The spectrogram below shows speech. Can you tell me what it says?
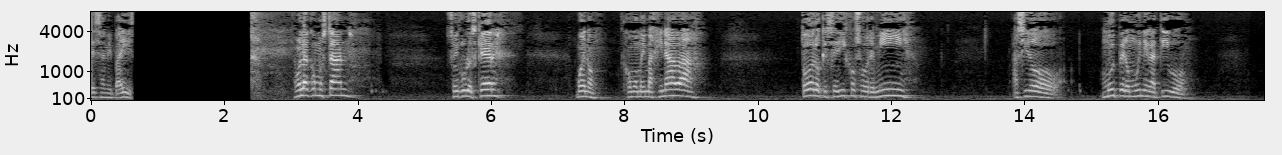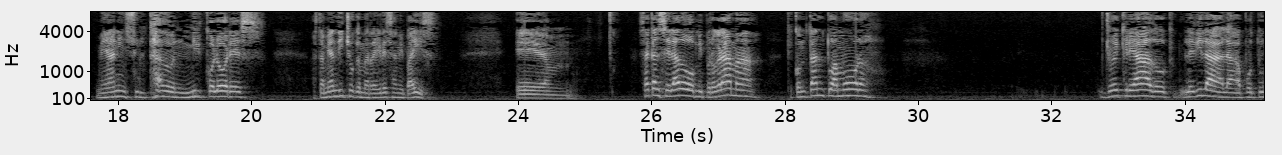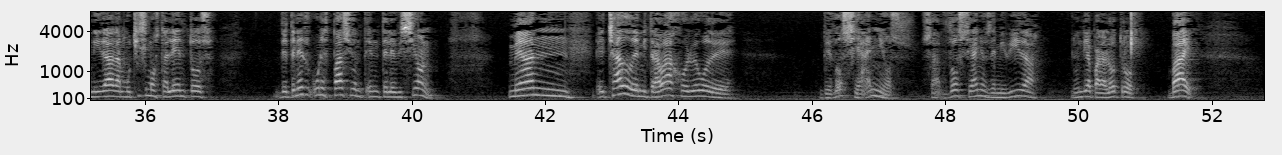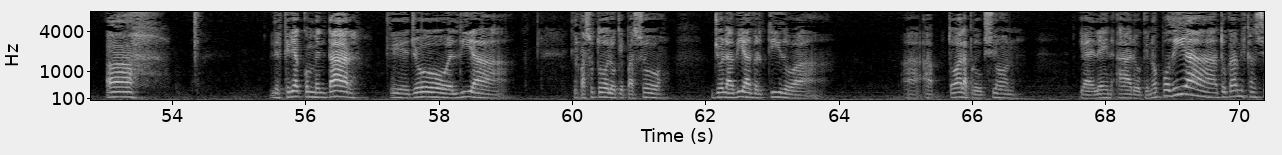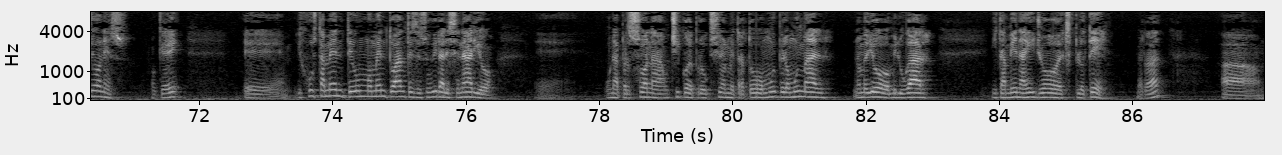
a mi país. Hola, ¿cómo están? Soy Rulo Esquer. Bueno, como me imaginaba, todo lo que se dijo sobre mí ha sido muy pero muy negativo. Me han insultado en mil colores, hasta me han dicho que me regrese a mi país. Eh, se ha cancelado mi programa que con tanto amor yo he creado, le di la, oportunidad a muchísimos talentos de tener un espacio en, televisión. Me han echado de mi trabajo luego de, de 12 años, o sea, 12 años de mi vida, de un día para el otro, bye. Ah, les quería comentar que yo el día que pasó todo lo que pasó, yo le había advertido a, a, toda la producción y a Elaine Aro que no podía tocar mis canciones, ¿ok? Eh, y justamente un momento antes de subir al escenario, eh, una persona, un chico de producción me trató muy pero muy mal, no me dio mi lugar y también ahí yo exploté, ¿verdad? Ah,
